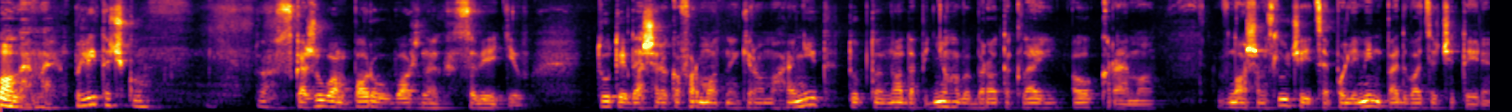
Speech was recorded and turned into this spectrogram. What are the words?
Так, уклали ми пліточку. Скажу вам пару важних совєтів. Тут йде широкоформатний керамограніт, тобто треба під нього вибирати клей окремо. В нашому случаї це полімін П24.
